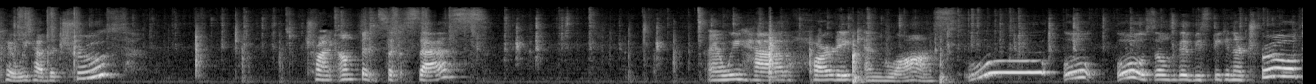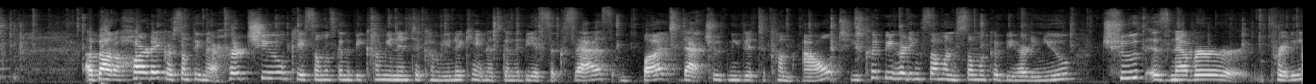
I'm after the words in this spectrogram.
Okay, we have the truth, triumphant success, and we have heartache and loss. Ooh, ooh, ooh. Someone's going to be speaking their truth about a heartache or something that hurts you. Okay, someone's going to be coming in to communicate and it's going to be a success, but that truth needed to come out. You could be hurting someone someone could be hurting you. Truth is never pretty,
